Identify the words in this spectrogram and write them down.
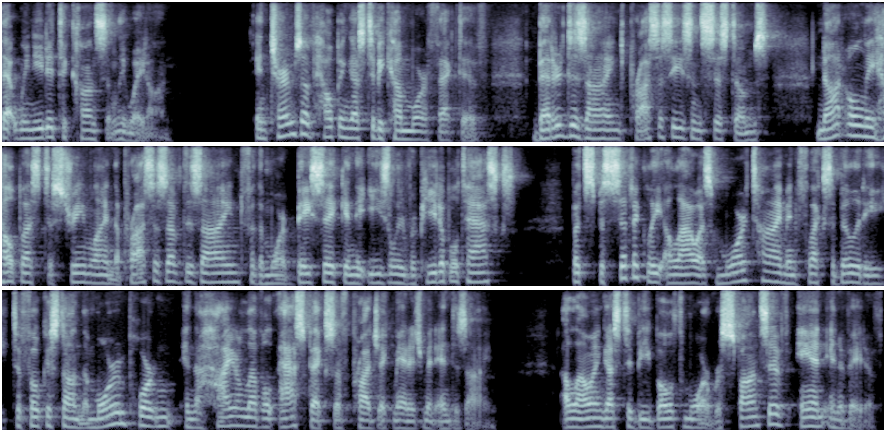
that we needed to constantly wait on. In terms of helping us to become more effective, better designed processes and systems not only help us to streamline the process of design for the more basic and the easily repeatable tasks, but specifically allow us more time and flexibility to focus on the more important and the higher level aspects of project management and design, allowing us to be both more responsive and innovative.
